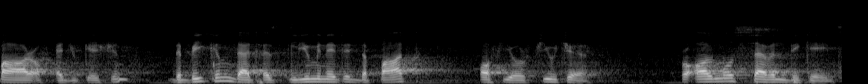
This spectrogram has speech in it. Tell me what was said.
power of education, the beacon that has illuminated the path of your future for almost seven decades.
